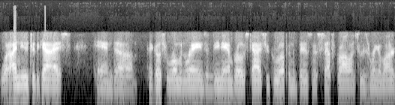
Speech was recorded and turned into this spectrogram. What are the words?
what I knew to the guys, and uh, that goes for Roman Reigns and Dean Ambrose, guys who grew up in the business. Seth Rollins, who is Ring of Honor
